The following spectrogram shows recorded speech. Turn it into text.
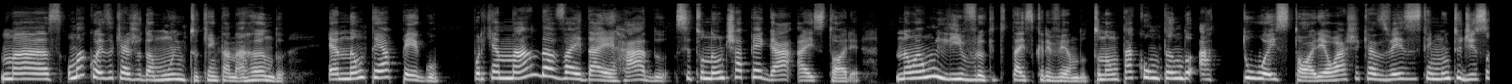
Mas uma coisa que ajuda muito quem tá narrando é não ter apego. Porque nada vai dar errado se tu não te apegar à história. Não é um livro que tu tá escrevendo. Tu não tá contando a tua história. Eu acho que às vezes tem muito disso,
